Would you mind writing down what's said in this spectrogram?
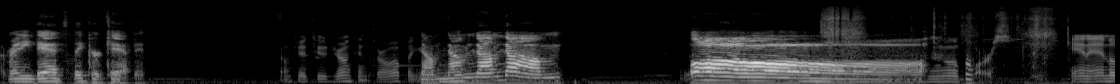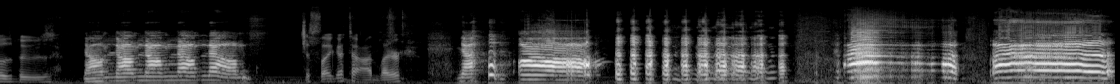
I'm ready dad's liquor cabinet. Don't get too drunk and throw up again. Nom nom nom nom. Oh. No, of course. Can't handle those booze. Nom nom nom nom nom. Just like a toddler. Nah. Ah. ah. Ah.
